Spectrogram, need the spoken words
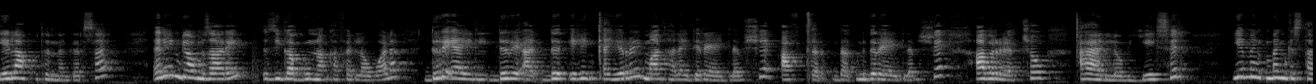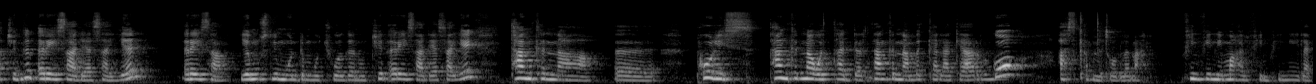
የላኩትን ነገር ሳይ እኔ እንዲያውም ዛሬ እዚህ ጋር ቡና ካፈላው በኋላ ይሄን ቀይሬ ማታ ላይ ድሬ ለብሼ አፍጥር ድሬ ለብሼ አብሬያቸው አያለው ብዬ ስል መንግስታችን ግን ሬሳ ሊያሳየን ሬሳ የሙስሊም ወንድሞች ወገኖችን ሬሳ ሊያሳየን ታንክና ፖሊስ ታንክና ወታደር ታንክና መከላከያ አድርጎ አስቀምጦልናል። ፊንፊኔ መሀል ፊንፊኔ ላይ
